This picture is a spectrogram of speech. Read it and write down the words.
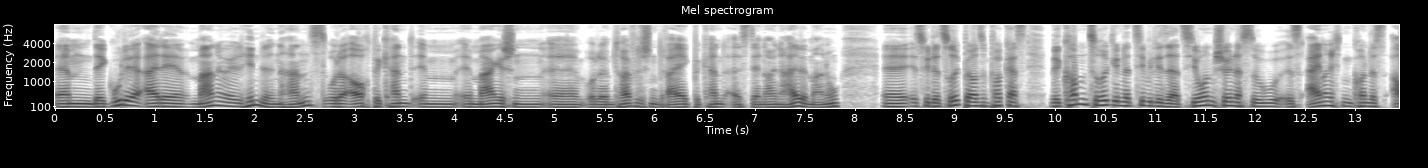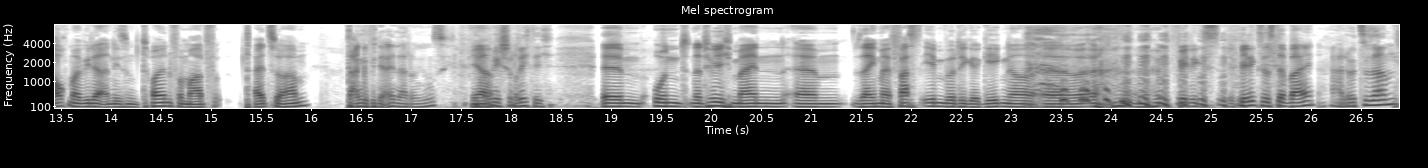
Ähm, der gute alte Manuel Hindelnhans oder auch bekannt im, im magischen äh, oder im teuflischen Dreieck bekannt als der neune halbe Manu, äh, ist wieder zurück bei uns im Podcast. Willkommen zurück in der Zivilisation. Schön, dass du es einrichten konntest, auch mal wieder an diesem tollen Format teilzuhaben. Danke für die Einladung, Jungs. Ich Ja. freue mich schon richtig. Ähm, und natürlich mein, ähm, sag ich mal, fast ebenbürtiger Gegner äh, Felix, Felix ist dabei, Hallo zusammen.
